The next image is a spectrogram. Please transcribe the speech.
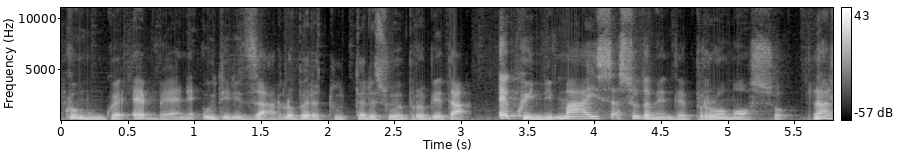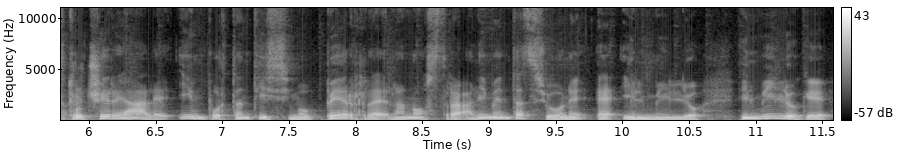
comunque è bene utilizzarlo per tutte le sue proprietà. E quindi mais assolutamente promosso. L'altro cereale importantissimo per la nostra alimentazione è il miglio. Il miglio che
